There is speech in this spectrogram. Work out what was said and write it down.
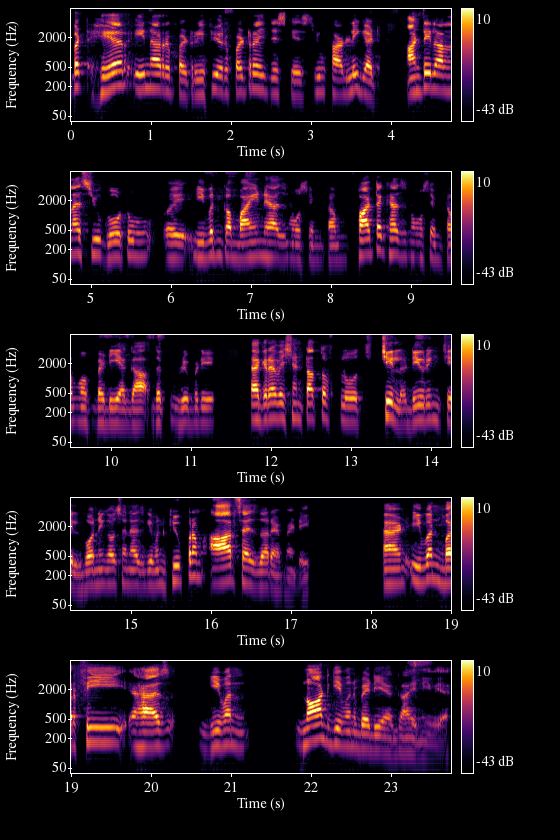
But here in our repertory if you repertorize this case you hardly get until unless you go to uh, even combined has no symptom Phatak has no symptom of badiaga the remedy aggravation touch of clothes chill during chill. Boenninghausen has given cuprum ars as the remedy. And even murphy has given not given badiaga anywhere.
